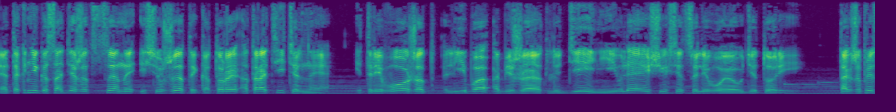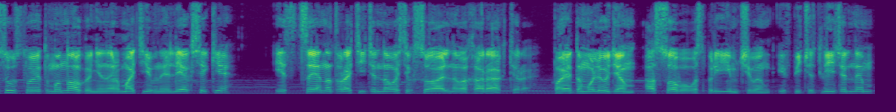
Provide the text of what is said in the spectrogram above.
Эта книга содержит сцены и сюжеты, которые отвратительные и тревожат, либо обижают людей, не являющихся целевой аудиторией. Также присутствует много ненормативной лексики и сцен отвратительного сексуального характера. Поэтому людям, особо восприимчивым и впечатлительным,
